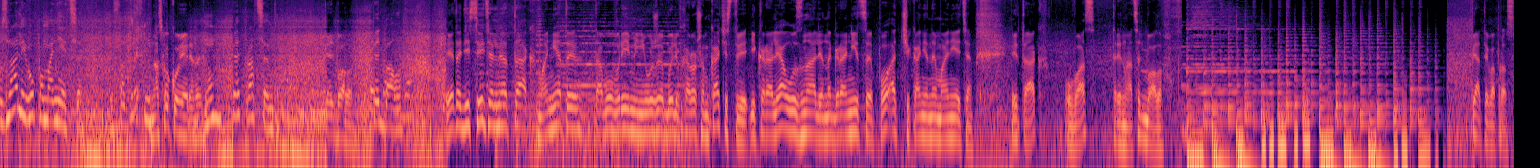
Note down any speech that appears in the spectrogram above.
Узнали его по монете. Насколько уверены? ну, 5%, 5 баллов. 5 баллов. Это действительно так. Монеты того времени уже были в хорошем качестве, и короля узнали на границе по отчеканенной монете. Итак, у вас 13 баллов. Пятый вопрос.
